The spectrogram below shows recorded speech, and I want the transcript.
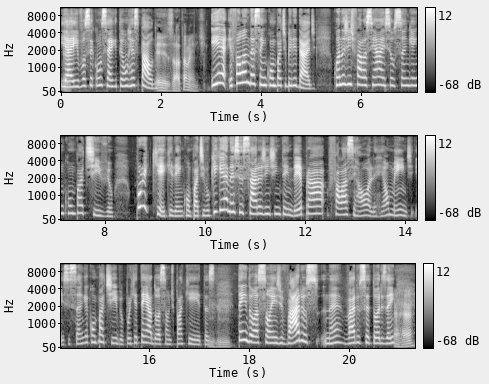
E aí você consegue ter um respaldo. Exatamente. E, é- e falando dessa incompatibilidade, quando a gente fala assim, ah, seu sangue é incompatível, por que, que ele é incompatível? O que, que é necessário a gente entender para falar assim, ah, olha, realmente, esse sangue é compatível, porque tem a doação de plaquetas, Uhum. tem doações de vários, né, vários setores aí, Aham.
